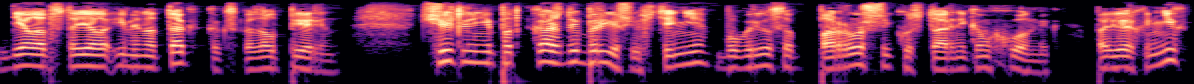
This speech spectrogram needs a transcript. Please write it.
Дело обстояло именно так, как сказал Перин. Чуть ли не под каждой брешью в стене бугрился поросший кустарником холмик. Поверх них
